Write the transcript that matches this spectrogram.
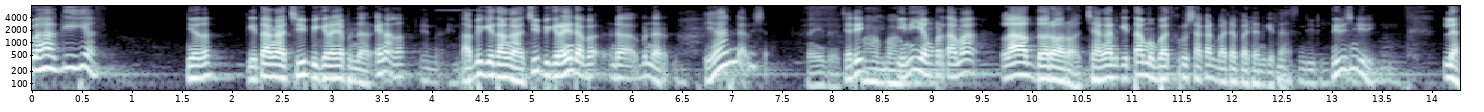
bahagia ya toh? Kita ngaji pikirannya benar, enak loh. Enak, enak. Tapi kita ngaji pikirannya tidak benar, ya tidak bisa. Nah itu. Jadi paham, paham, ini paham. yang pertama la dororo. Jangan kita membuat kerusakan pada badan kita. Diri sendiri. Diri sendiri. Hmm. Lah,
